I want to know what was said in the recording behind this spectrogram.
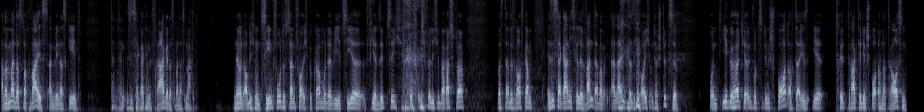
Aber wenn man das doch weiß, an wen das geht, dann, dann ist es ja gar keine Frage, dass man das macht. Ne, und ob ich nun zehn Fotos dann für euch bekomme oder wie jetzt hier 74, wo ich völlig überrascht war, was da alles rauskam. Es ist ja gar nicht relevant, aber allein, dass ich euch unterstütze und ihr gehört ja irgendwo zu dem Sport auch da, ihr, ihr tragt ja den Sport auch nach draußen,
